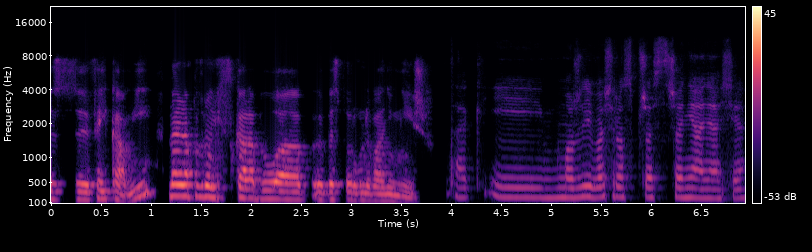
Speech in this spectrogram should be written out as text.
z fejkami, no ale na pewno ich skala była bezporównywalnie mniejsza. Tak, i możliwość rozprzestrzeniania się.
